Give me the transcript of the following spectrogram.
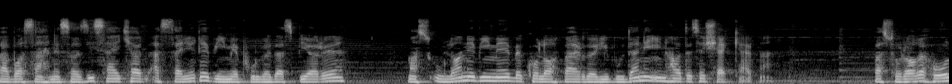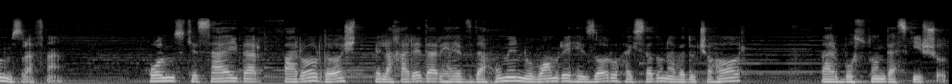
و با صحنه سازی سعی کرد از طریق بیمه پول به دست بیاره مسئولان بیمه به کلاهبرداری بودن این حادثه شک کردند و سراغ هولمز رفتند هولمز که سعی در فرار داشت بالاخره در 17 نوامبر 1894 در بوستون دستگیر شد.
